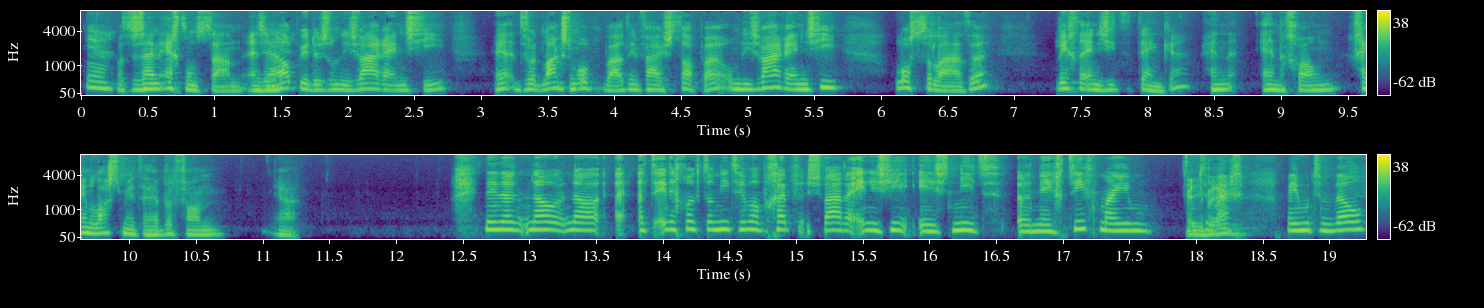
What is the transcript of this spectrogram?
Ja. Want ze zijn echt ontstaan. En ze helpen je dus om die zware energie. Hè, het wordt langzaam opgebouwd in vijf stappen. Om die zware energie los te laten. Lichte energie te tanken. En, en gewoon geen last meer te hebben van... Ja, Nee, nou, nou, nou, het enige wat ik dan niet helemaal begrijp, zware energie is niet eh, negatief, maar je, hem brengt- maar je moet hem wel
